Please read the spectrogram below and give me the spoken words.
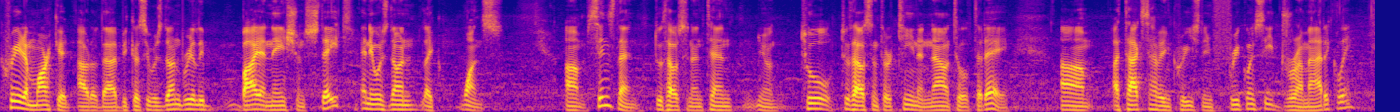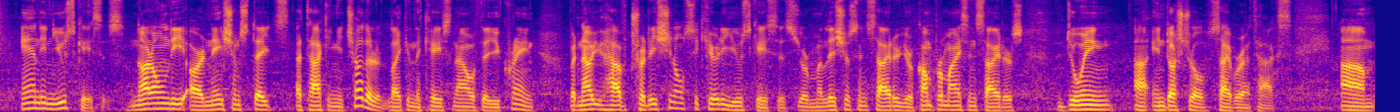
create a market out of that because it was done really by a nation state, and it was done like once. Um, since then, 2010, you know, till 2013 and now till today, um, attacks have increased in frequency dramatically, and in use cases. Not only are nation states attacking each other, like in the case now of the Ukraine, but now you have traditional security use cases, your malicious insider, your compromised insiders, doing uh, industrial cyber attacks. Um,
